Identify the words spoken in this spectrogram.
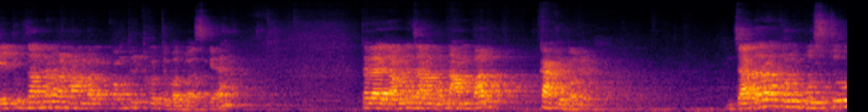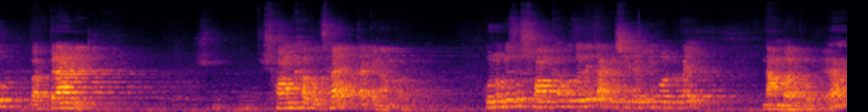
এইটুকু জানলে আমরা নাম্বার কমপ্লিট করতে পারব আজকে। তাহলে আমরা জানব নাম্বার কাকে বলে। যা কোনো বস্তু বা প্রাণীর সংখ্যা বোঝায়, তাকে নাম্বার কোনো কিছু সংখ্যা বোঝালে তাকে সেটা কি বলবে ভাই নাম্বার বলবে হ্যাঁ?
